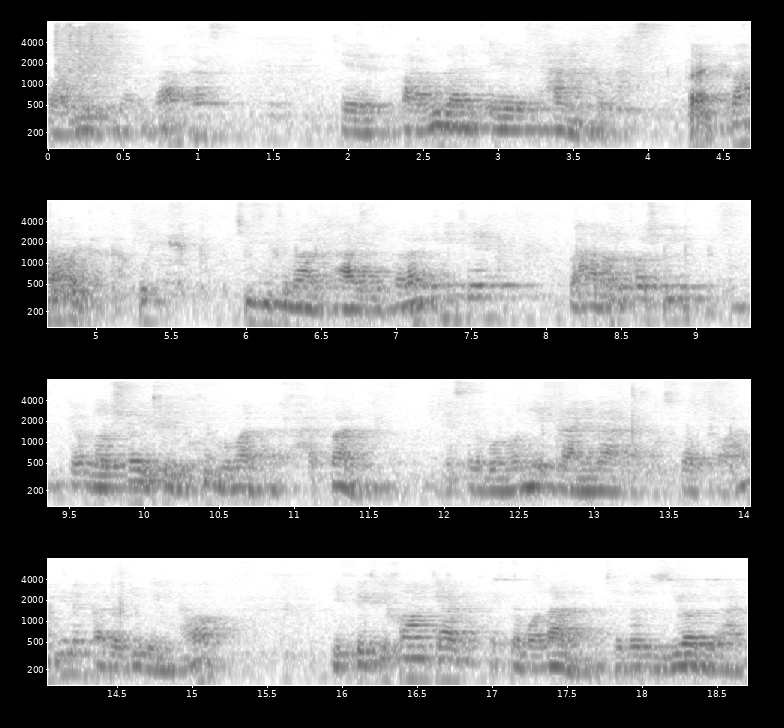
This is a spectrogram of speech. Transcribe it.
تالی قسمت بعد هست که فرمودن که همینطور هست. بله. چیزی که من عرض می‌کنم اینه که به هر حال کاش این یادداشت‌های خیلی خوب رو من حتما مثل به عنوان یک غنیمت از استاد خواهم گرفت و راجع به اینها یه فکری خواهم کرد. احتمالا تعداد زیادی از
